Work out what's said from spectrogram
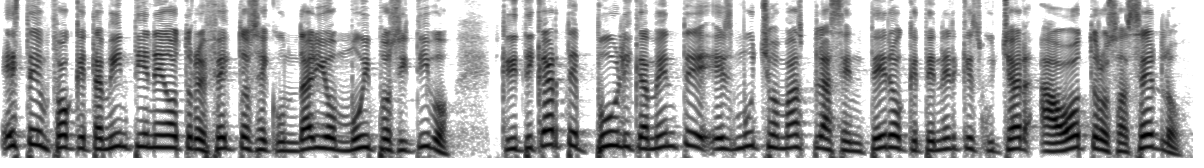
Este enfoque también tiene otro efecto secundario muy positivo. Criticarte públicamente es mucho más placentero que tener que escuchar a otros hacerlo.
